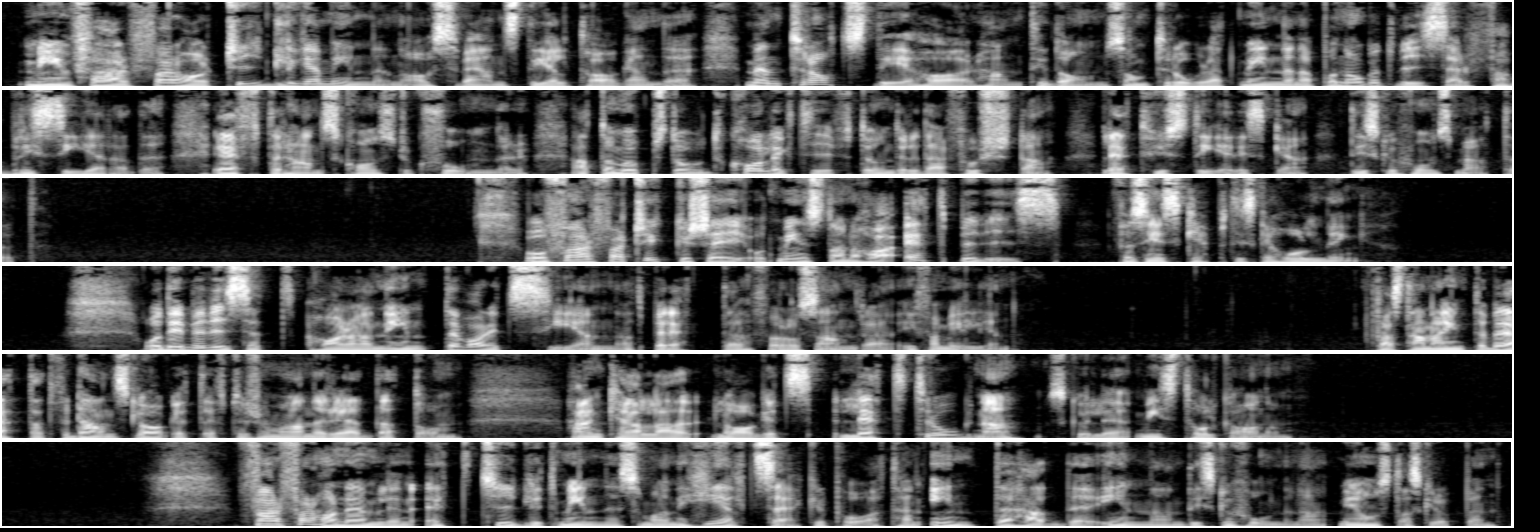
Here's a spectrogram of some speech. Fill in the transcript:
Min farfar har tydliga minnen av Svens deltagande men trots det hör han till dem som tror att minnena på något vis är fabricerade efter hans konstruktioner, att de uppstod kollektivt under det där första, lätt hysteriska diskussionsmötet. Och farfar tycker sig åtminstone ha ett bevis för sin skeptiska hållning. Och det beviset har han inte varit sen att berätta för oss andra i familjen. Fast han har inte berättat för danslaget eftersom han är rädd att de han kallar lagets lättrogna skulle misstolka honom. Farfar har nämligen ett tydligt minne som han är helt säker på att han inte hade innan diskussionerna med onsdagsgruppen.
